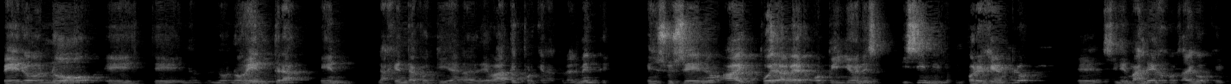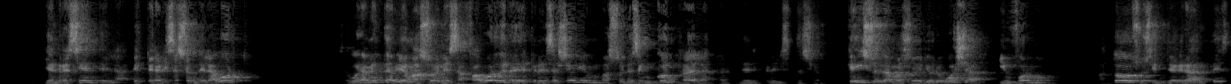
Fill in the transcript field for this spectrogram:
pero no, este, no, no entra en la agenda cotidiana de debate porque naturalmente en su seno hay, puede haber opiniones disímiles. Por ejemplo, eh, sin ir más lejos, algo que, bien reciente, la despenalización del aborto. Seguramente había masones a favor de la despenalización y masones en contra de la despenalización. ¿Qué hizo la masonería uruguaya? Informó a todos sus integrantes,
